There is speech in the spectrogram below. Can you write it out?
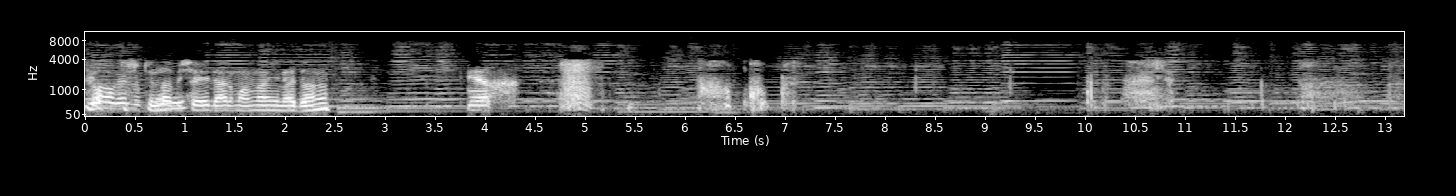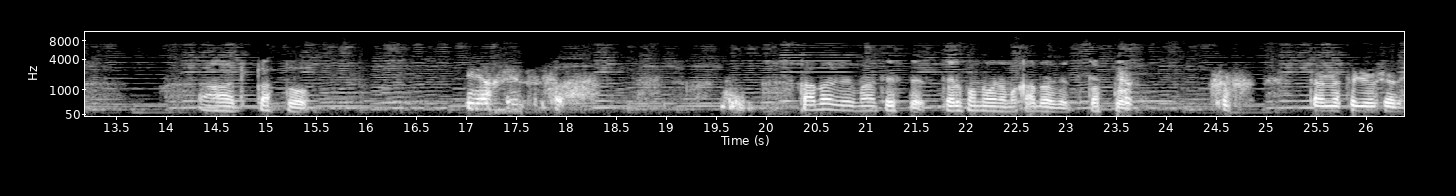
Ezra. üstündə bir şey dərmandan yenə də. Yok. Aa, diqqətli ol. Yok sen. Xəbər ver mənə tez-tez. Telefonla oynama, xəbər ver, ol. Cennette görüşürüz.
